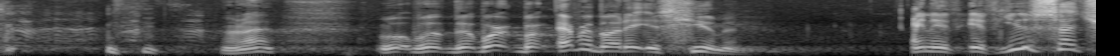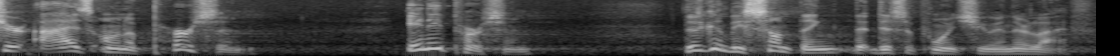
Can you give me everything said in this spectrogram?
All right? But, everybody is human. And if, if you set your eyes on a person, any person, there's going to be something that disappoints you in their life.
